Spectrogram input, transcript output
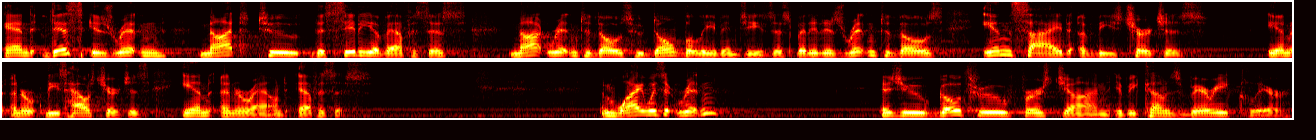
And this is written not to the city of Ephesus, not written to those who don't believe in Jesus, but it is written to those inside of these churches, in and, these house churches in and around Ephesus. And why was it written? As you go through First John, it becomes very clear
